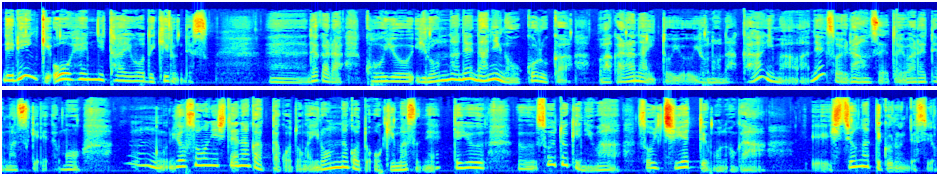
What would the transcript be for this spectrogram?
で、臨機応変に対応できるんです。えだからこういういろんなね何が起こるかわからないという世の中今はねそういう乱世と言われてますけれども、うん、予想にしてなかったことがいろんなこと起きますねっていう、うん、そういう時にはそういう知恵っていうものが必要になってくるんですよ。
